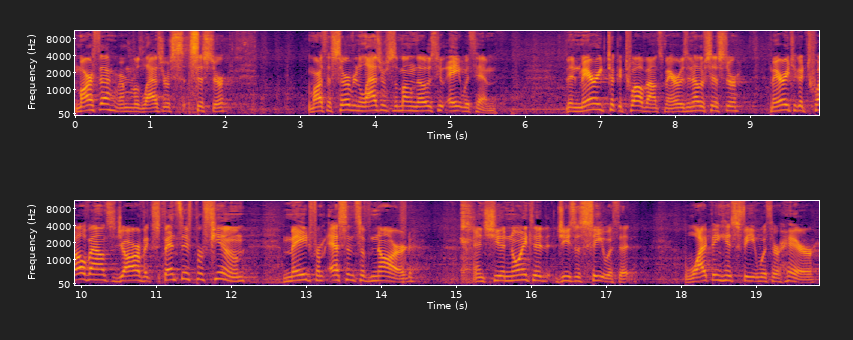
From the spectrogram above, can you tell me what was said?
Martha, remember, was Lazarus' sister. Martha served, and Lazarus was among those who ate with him. Then Mary took a 12 ounce, Mary was another sister. Mary took a 12 ounce jar of expensive perfume made from essence of nard, and she anointed Jesus' feet with it wiping his feet with her hair,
